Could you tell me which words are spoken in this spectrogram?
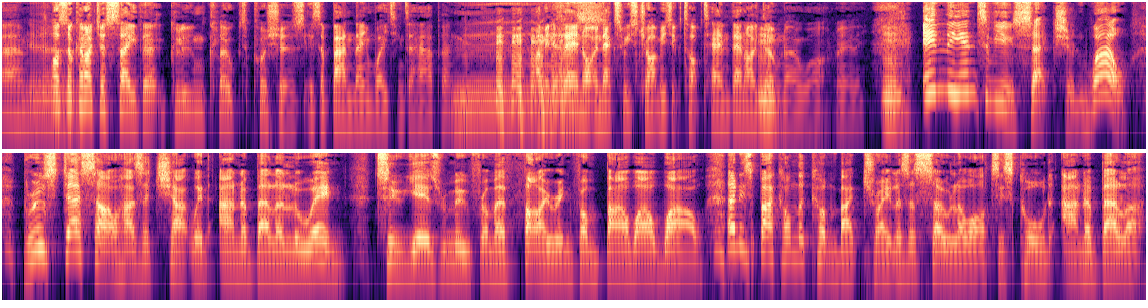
Um, Also, can I just say that Gloom Cloaked Pushers is a band name waiting to happen? Hmm. I mean, if they're not in next week's chart music top 10, then I Hmm. don't know what, really. In the interview section, well, Bruce Dessau has a chat with Annabella Lwin, two years removed from her firing from Bow Wow Wow, and is back on the comeback trail as a solo artist called Annabella.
